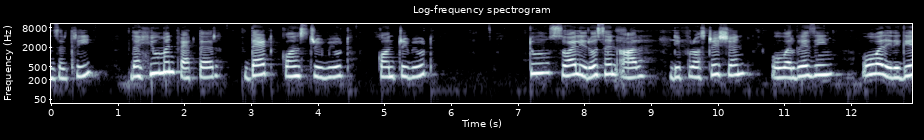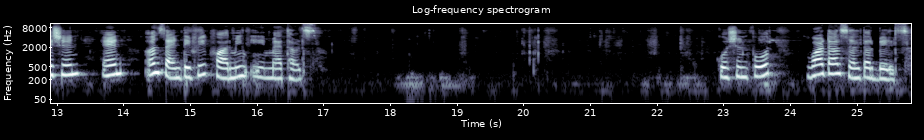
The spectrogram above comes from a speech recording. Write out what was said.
answer 3 the human factor that contribute contribute to soil erosion are deforestation, overgrazing, over irrigation, and unscientific farming methods. Question 4 What are shelter belts?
